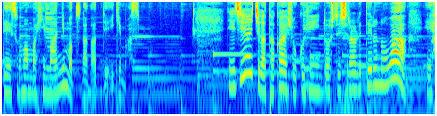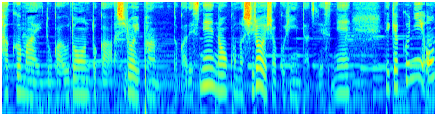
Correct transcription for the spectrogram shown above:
でそのまま肥満にもつながっていきます。で GI 値が高い食品として知られているのは、え白米とかうどんとか白いパンとかですねのこの白い食品たちですね。で逆に同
